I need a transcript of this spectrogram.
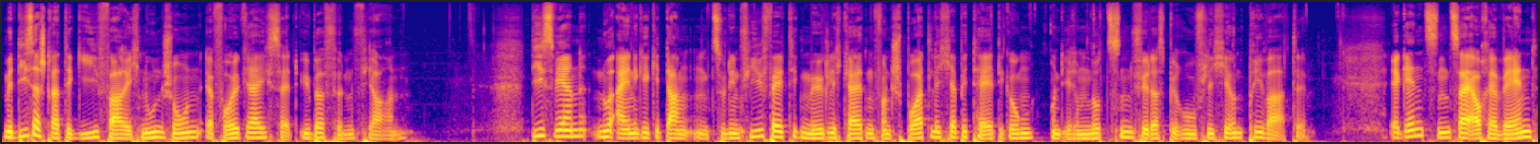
Mit dieser Strategie fahre ich nun schon erfolgreich seit über fünf Jahren. Dies wären nur einige Gedanken zu den vielfältigen Möglichkeiten von sportlicher Betätigung und ihrem Nutzen für das berufliche und private. Ergänzend sei auch erwähnt,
